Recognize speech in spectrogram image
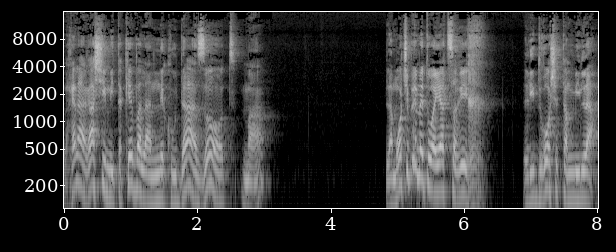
לכן הרש"י מתעכב על הנקודה הזאת, מה? למרות שבאמת הוא היה צריך לדרוש את המילה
